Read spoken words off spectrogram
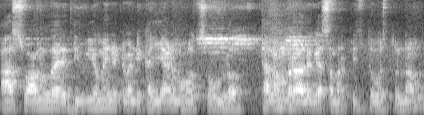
ఆ స్వామివారి దివ్యమైనటువంటి కళ్యాణ మహోత్సవంలో తలంబ్రాలుగా సమర్పిస్తూ వస్తున్నాము.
